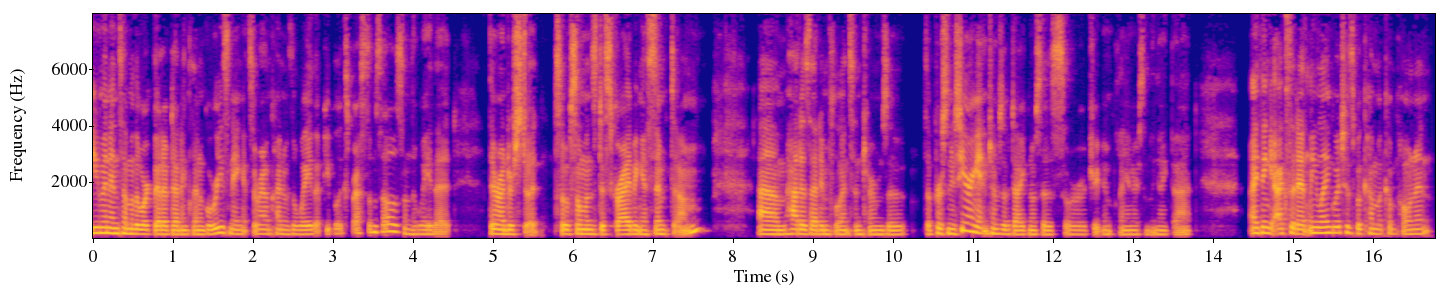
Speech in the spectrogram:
even in some of the work that I've done in clinical reasoning, it's around kind of the way that people express themselves and the way that they're understood. So if someone's describing a symptom, um, how does that influence in terms of the person who's hearing it in terms of a diagnosis or a treatment plan or something like that? I think accidentally language has become a component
